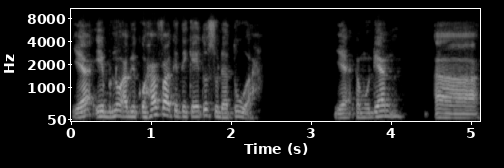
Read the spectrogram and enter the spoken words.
ya Ibnu Abi Kuhafa ketika itu sudah tua ya kemudian uh,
